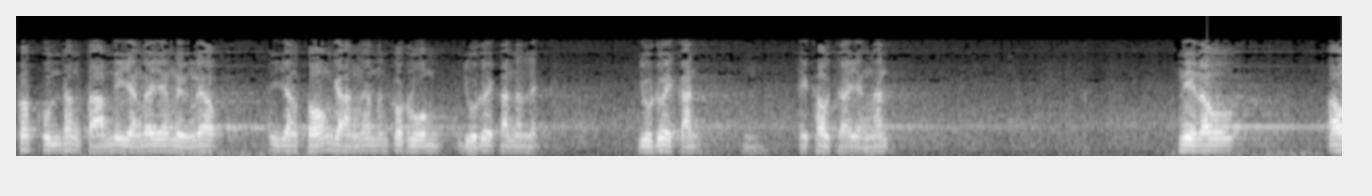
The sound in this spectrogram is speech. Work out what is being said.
พระคุณทั้งสามนี่อย่างใดอย่างหนึ่งแล้วอย่างสองอย่างนั้นมันก็รวมอยู่ด้วยกันนั่นแหละ อยู่ด้วยกันให้เข้าใจอย่างนั้น นี่เรา เอา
